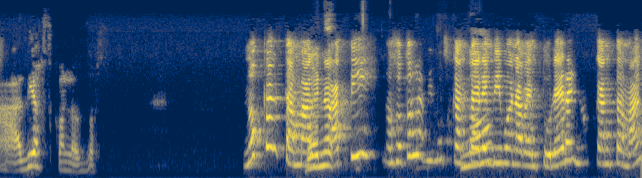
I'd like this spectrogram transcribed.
Adiós con los dos. No canta mal, Bueno. Pati. Nosotros la vimos cantar No. en vivo en Aventurera y no canta mal.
